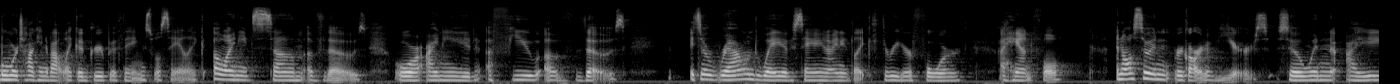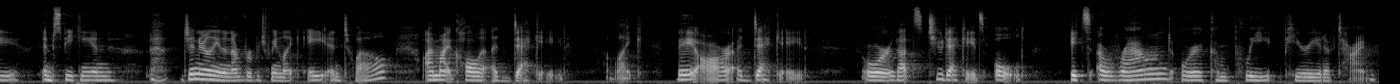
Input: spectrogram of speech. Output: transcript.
when we're talking about like a group of things, we'll say, like, oh, I need some of those, or I need a few of those. It's a round way of saying I need like three or four, a handful. And also in regard of years. So when I am speaking in generally in a number between like 8 and 12, I might call it a decade of like, they are a decade, or that's two decades old. It's a round or a complete period of time.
